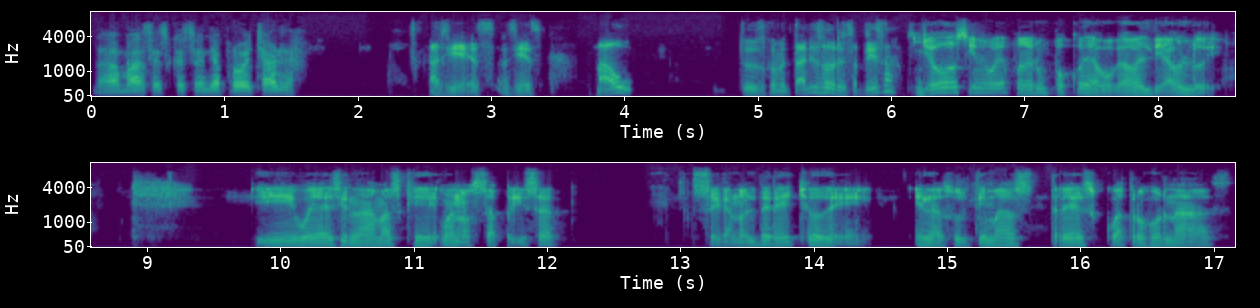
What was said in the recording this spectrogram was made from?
nada más es cuestión de aprovecharla. Así es, así es. Mau, tus comentarios sobre esa prisa. Yo sí me voy a poner un poco de abogado del diablo y, y voy a decir nada más que, bueno, Saprisa se ganó el derecho de en las últimas tres, cuatro jornadas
